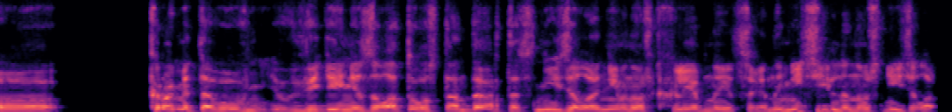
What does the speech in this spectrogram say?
Э, Кроме того, введение золотого стандарта снизило немножко хлебные цены. Не сильно, но снизило.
